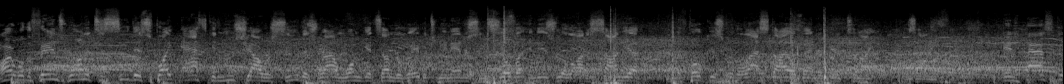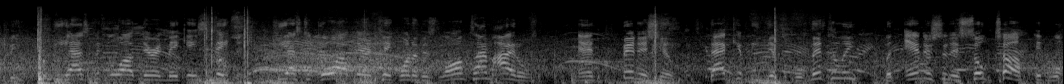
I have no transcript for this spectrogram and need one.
All right, well, the fans wanted to see this fight. Ask and you shall receive as round one gets underway between Anderson Silva and Israel Adesanya. And the focus for the last Stylebender here tonight is on the finish. It has to be. He has to go out there and make a statement. He has to go out there and take one of his longtime idols and finish him. That can be difficult mentally, but Anderson is so tough, it will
